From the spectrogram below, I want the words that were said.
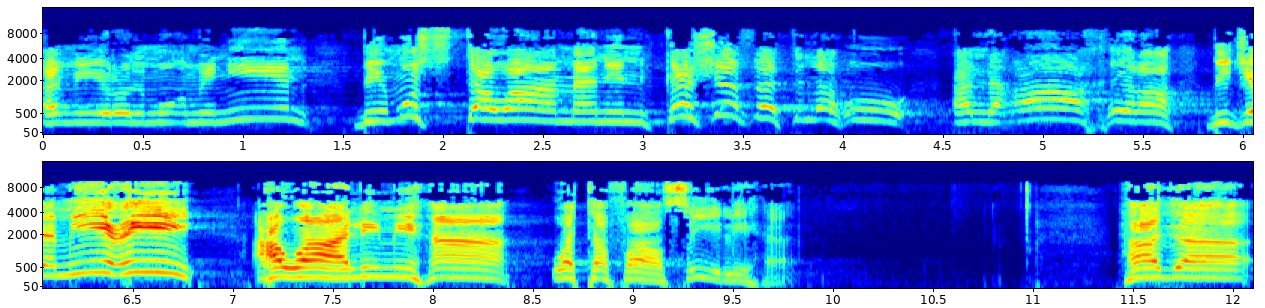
أمير المؤمنين بمستوى من انكشفت له الآخرة بجميع عوالمها وتفاصيلها. هذا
